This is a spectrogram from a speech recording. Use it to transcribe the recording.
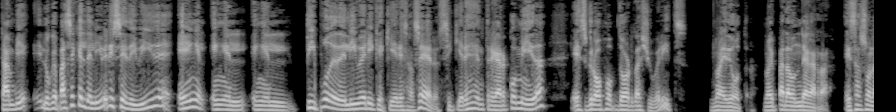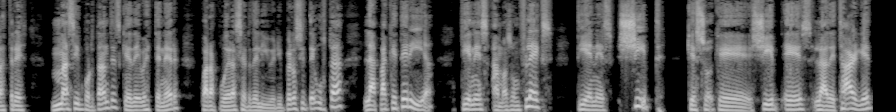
También, eh, lo que pasa es que el delivery se divide en el, en el, en el tipo de delivery que quieres hacer. Si quieres entregar comida, es Grubhub, DoorDash, Uber Eats. No hay de otra, no hay para dónde agarrar. Esas son las tres más importantes que debes tener para poder hacer delivery. Pero si te gusta la paquetería, tienes Amazon Flex, tienes Shipped, que, que Shipped es la de Target,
